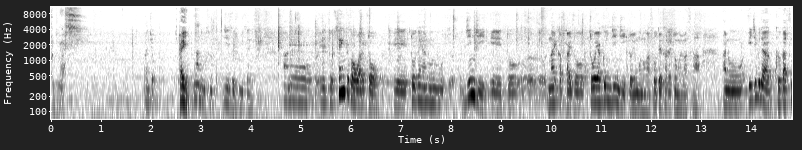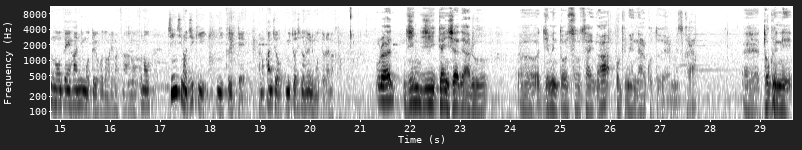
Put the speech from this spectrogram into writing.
おります。はい。何度も事実秘密あのえーと、選挙が終わると、えー、当然あの、人事、えーと、内閣改造、党役員人事というものが想定されると思いますが、あの一部では9月の前半にもということがありますが、あのこの人事の時期について、あの幹事長、見通し、どのように持っておられますか？これは人事権者である自民党総裁がお決めになることでありますから、えー、特に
